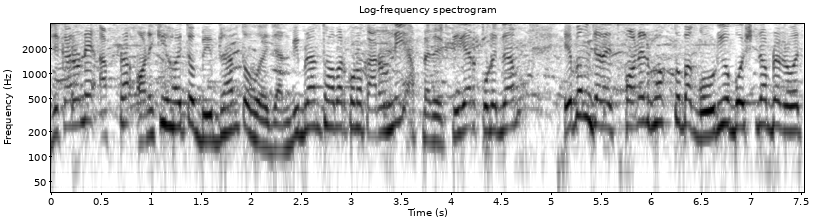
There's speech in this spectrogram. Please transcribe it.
যে কারণে আপনারা অনেকেই হয়তো বিভ্রান্ত হয়ে যান। বিভ্রান্ত হওয়ার কোনো কারণ নেই, আপনাদের ক্লিয়ার করে দিলাম। এবং যারা স্কনের ভক্ত বা গৌরীয় বৈষ্ণবরা রয়েছে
